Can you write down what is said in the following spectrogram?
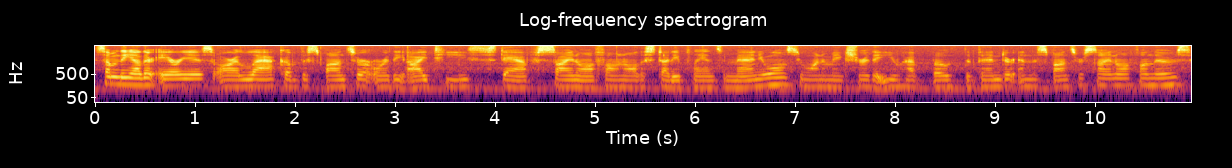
some of the other areas are lack of the sponsor or the IT staff sign off on all the study plans and manuals. You want to make sure that you have both the vendor and the sponsor sign off on those.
